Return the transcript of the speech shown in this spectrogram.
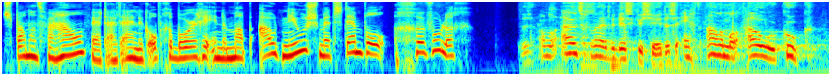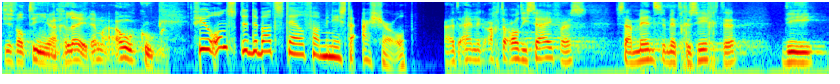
Spannend verhaal werd uiteindelijk opgeborgen in de map Oud Nieuws met stempel gevoelig. Dat is allemaal uitgebreid bediscussieerd. Dat is echt allemaal oude koek. Het is wel tien jaar geleden, maar oude koek. Viel ons de debatstijl van minister Ascher op. Uiteindelijk achter al die cijfers staan mensen met gezichten... die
